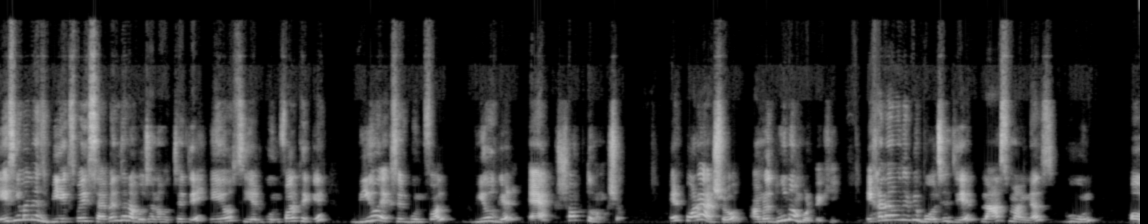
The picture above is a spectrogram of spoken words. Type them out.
A c minus b x by seven দ্বারা বোঝানো হচ্ছে যে এ ও সি এর গুণফল থেকে বিও এক্সের গুণফল বিয়োগের এক সপ্তমাংশ এরপরে আসো, আমরা দুই নম্বর দেখি। এখানে আমাদেরকে বলছে যে প্লাস মাইনাস গুণ ও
